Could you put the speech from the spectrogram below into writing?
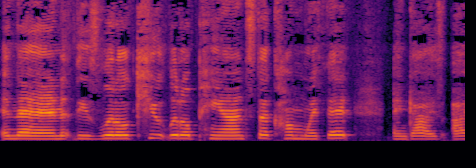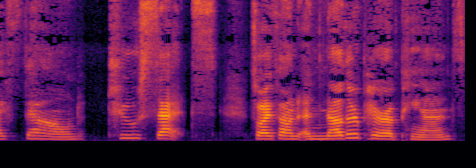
And then these little cute little pants that come with it. And guys, I found two sets. So I found another pair of pants.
